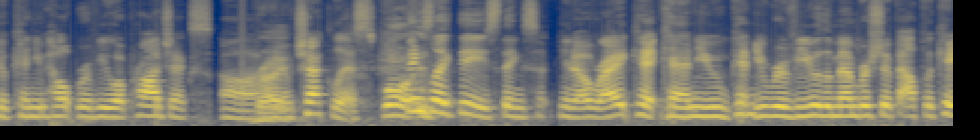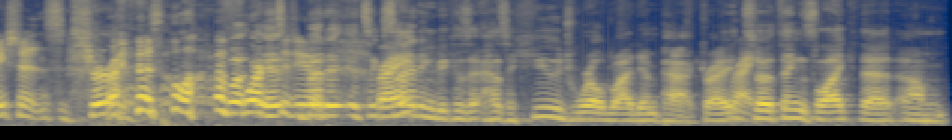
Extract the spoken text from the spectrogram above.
you know, can you help review a project's uh, you know, checklist? Well, things like these, things, you know, right? Can, can you can you review the membership applications? Sure. Right? There's a lot of Well, work it- to do. But it- it's right? exciting because it has a huge worldwide impact, right? Right. So things like that, um,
